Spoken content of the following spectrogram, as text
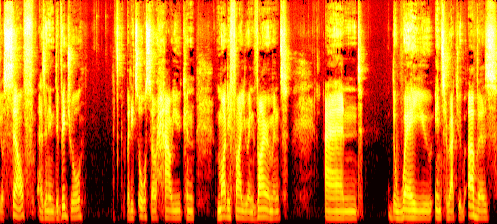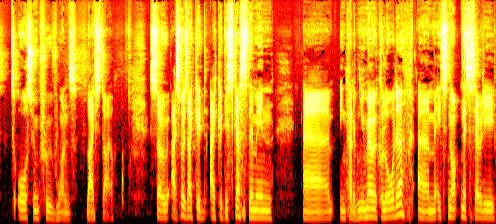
yourself as an individual, but it's also how you can modify your environment and the way you interact with others to also improve one's lifestyle. So I suppose I could I could discuss them in uh, in kind of numerical order. Um, it's not necessarily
